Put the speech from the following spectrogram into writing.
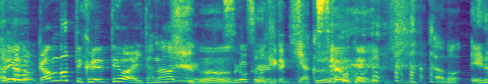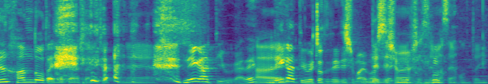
ありがとう。頑張ってくれてはいたなっていうのすごく。その結果逆方向に あの N 半導体になってましたね。ね ネガティブがね、はい。ネガティブがちょっと出てしまいま出してたけど。しまいました。すいません本当に。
